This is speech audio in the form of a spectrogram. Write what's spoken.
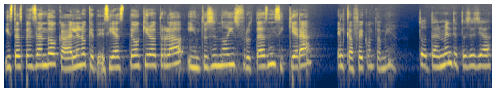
y estás pensando, cabal, en lo que te decías, tengo que ir a otro lado y entonces no disfrutas ni siquiera el café con tu amiga. Totalmente, entonces ya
